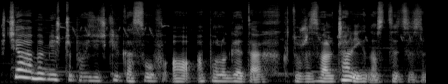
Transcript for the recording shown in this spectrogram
Chciałabym jeszcze powiedzieć kilka słów o apologetach, którzy zwalczali gnostycyzm.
